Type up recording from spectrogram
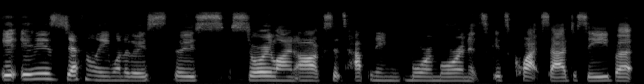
it, it is definitely one of those those storyline arcs that's happening more and more and it's it's quite sad to see but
